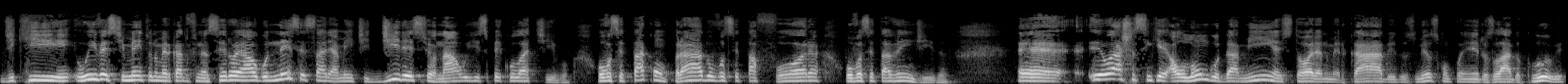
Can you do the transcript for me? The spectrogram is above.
de que o investimento no mercado financeiro é algo necessariamente direcional e especulativo. Ou você está comprado, ou você está fora, ou você está vendido. É, eu acho assim que ao longo da minha história no mercado e dos meus companheiros lá do clube,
